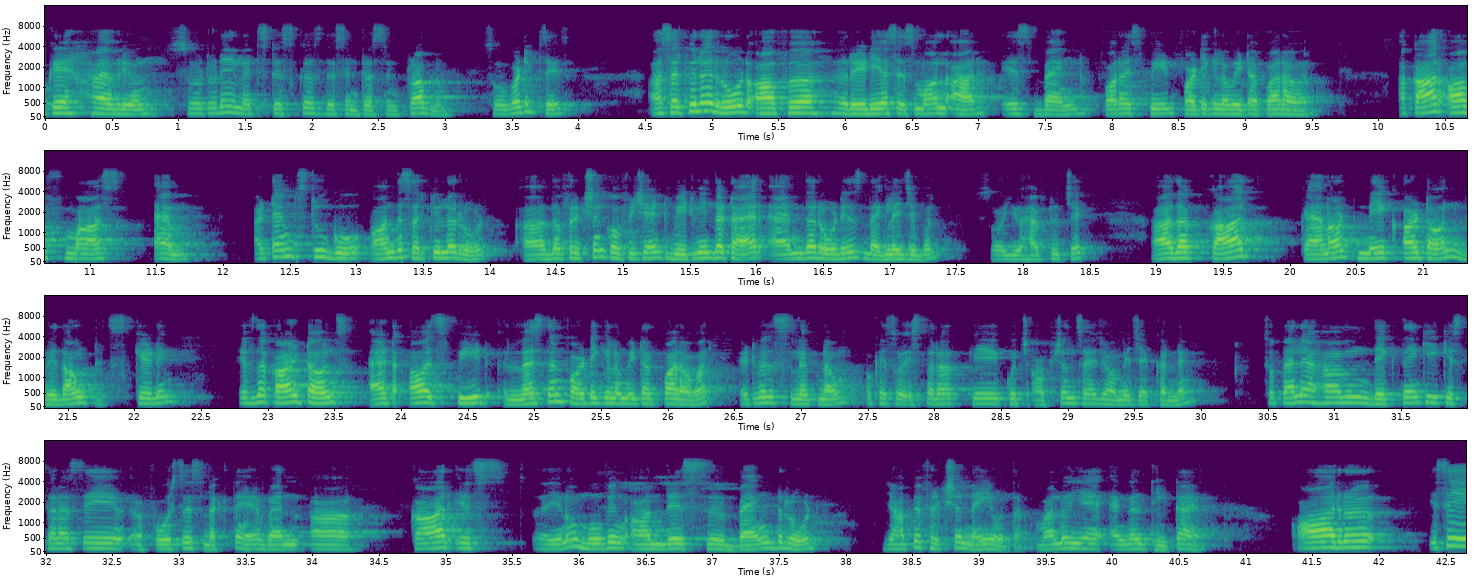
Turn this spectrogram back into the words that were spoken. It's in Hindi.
Okay, hi everyone. So today let's discuss this interesting problem. So what it says, a circular road of a radius small r is banged for a speed 40 km per hour. A car of mass m attempts to go on the circular road. Uh, the friction coefficient between the tire and the road is negligible. So you have to check. Uh, the car cannot make a turn without skidding if the car turns at a speed less than 40 km per hour it will slip down okay so इस तरह के कुछ options हैं जो हमें check करने हैं so पहले हम देखते हैं कि किस तरह से forces लगते हैं when a car is you know moving on this banked road जहाँ पे friction नहीं होता मान लो ये एंगल थीटा है और इसे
